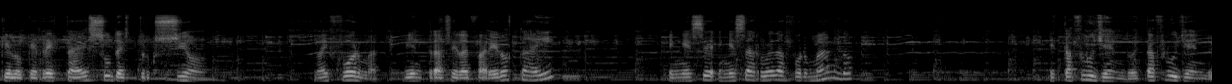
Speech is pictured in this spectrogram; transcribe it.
que lo que resta es su destrucción. No hay forma. Mientras el alfarero está ahí, en, ese, en esa rueda formando, está fluyendo, está fluyendo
